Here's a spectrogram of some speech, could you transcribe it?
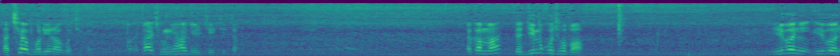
다 채워버리라고, 지금. 빨리- 정리하기 일찍, 진짜. 잠깐만. 내 리모컨 줘봐. 1번이, 1번.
